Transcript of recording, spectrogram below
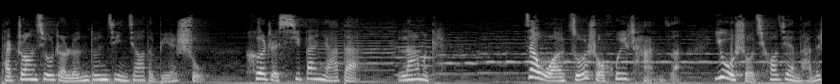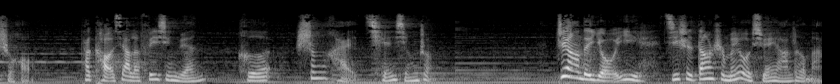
他装修着伦敦近郊的别墅，喝着西班牙的拉姆卡。在我左手挥铲子、右手敲键盘的时候，他考下了飞行员和深海潜行证。这样的友谊，即使当时没有悬崖勒马，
